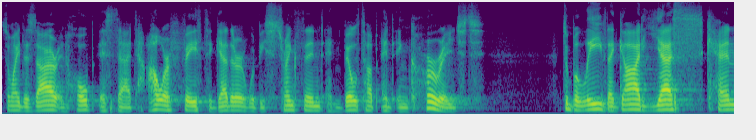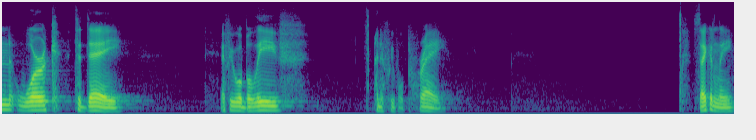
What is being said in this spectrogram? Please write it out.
So, my desire and hope is that our faith together would be strengthened and built up and encouraged to believe that God, yes, can work today if we will believe and if we will pray. Secondly,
